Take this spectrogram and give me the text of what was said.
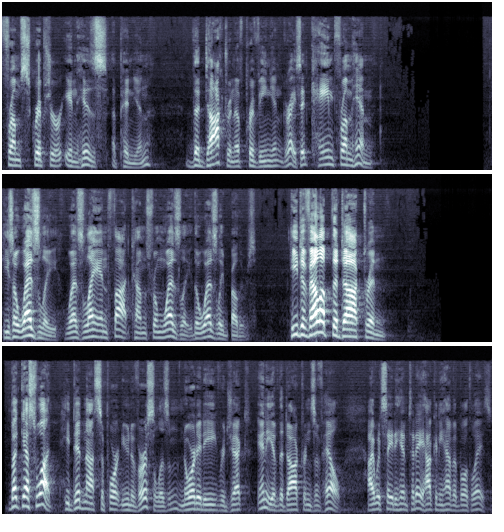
from Scripture, in his opinion, the doctrine of prevenient grace. It came from him. He's a Wesley. Wesleyan thought comes from Wesley, the Wesley brothers. He developed the doctrine. But guess what? He did not support universalism, nor did he reject any of the doctrines of hell. I would say to him today, how can he have it both ways?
